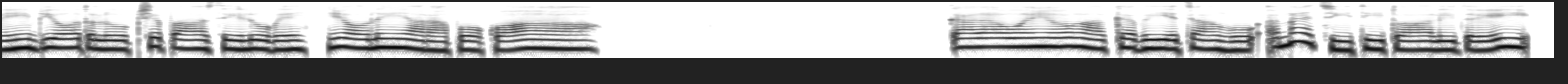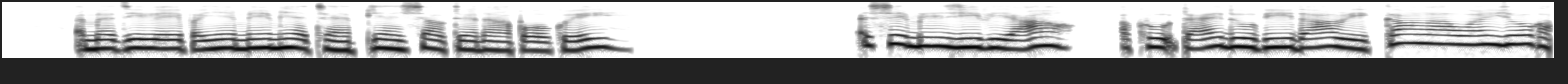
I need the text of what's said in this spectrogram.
မင်းပြောသလိုဖြစ်ပါစေလို့ပဲမျောလင်းရတာပေါ့ကွာ။ကာလာဝမ်ယောဂကပ်ပြီးအကြောင်းကို အမက်ကြီးတည်သွားလေတဲ့အမက်ကြီးလည်းဘရင်မင်းမြတ်ထံပြန်လျှောက်တင်တာပေါ့ကွယ်အရှိမင်းကြီးဖေ။အခုတိုင်းသူပြည်သားတွေကာလာဝမ်ယောဂ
